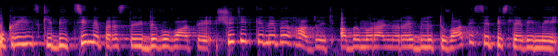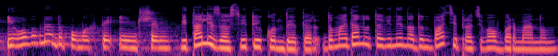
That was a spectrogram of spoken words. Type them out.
Українські бійці не перестають дивувати, що тільки не вигадують, аби морально реабілітуватися після війни, і головне допомогти іншим. Віталій за освітою кондитер. До майдану та війни на Донбасі працював барменом.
